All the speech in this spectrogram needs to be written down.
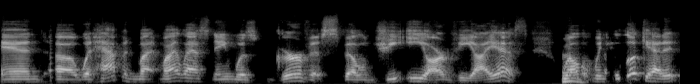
And uh, what happened? My, my last name was Gervis, spelled G E R V I S. Well, mm. when you look at it,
